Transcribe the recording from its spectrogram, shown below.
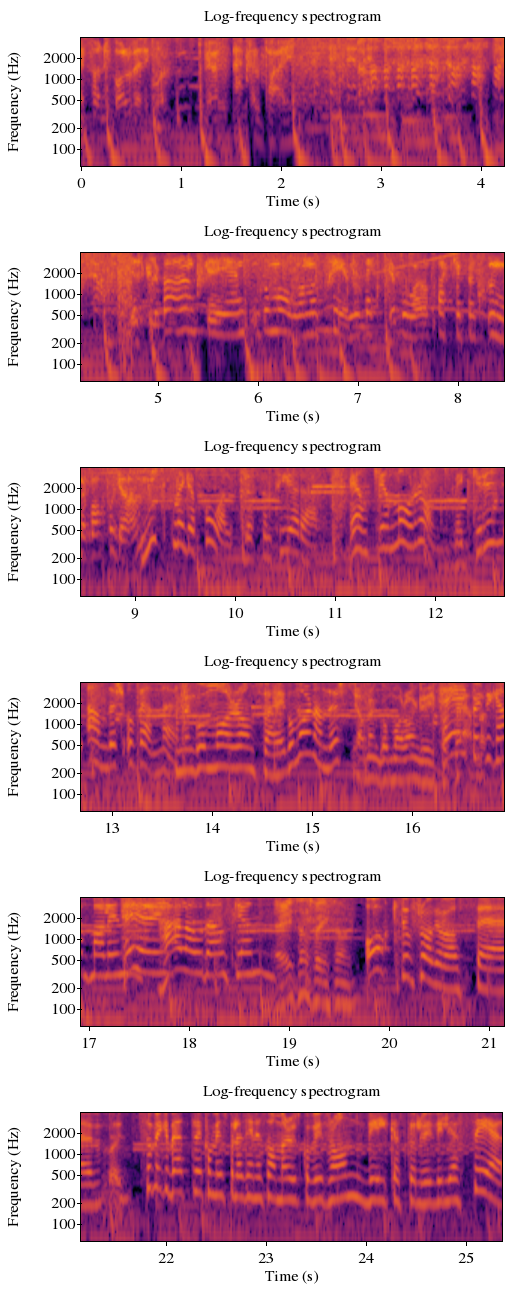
iPhone i golvet igår. En apple pie. Jag skulle bara önska er en god morgon och trevlig vecka på och tacka för ett underbart program. Mix Megapol presenterar Äntligen morgon med Gry, Anders och vänner. Men god morgon, Sverige. God morgon, Anders. Ja, men god morgon, Gry Hej, praktikant Malin. Hej, hej. Hallå, dansken. Hejsan svejsan. Och då frågar vi oss, eh, Så mycket bättre kommer ju spelas in i sommar, utgår vi ifrån. Vilka skulle vi vilja se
